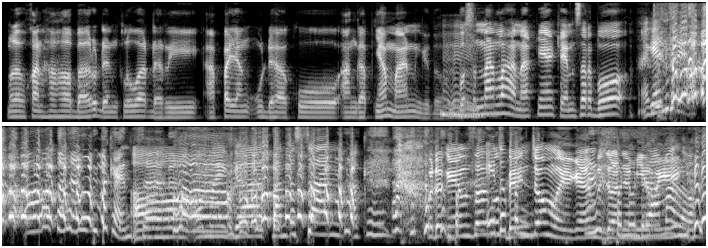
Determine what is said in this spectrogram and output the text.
melakukan hal-hal baru dan keluar dari apa yang udah aku anggap nyaman gitu. Hmm. Bosenan lah anaknya, cancer, Bo. Oh, itu oh, cancer. oh my god pantesan oke Udah cancer Itu terus pen- bencong lagi kan, udah jalannya penuh drama miring. loh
